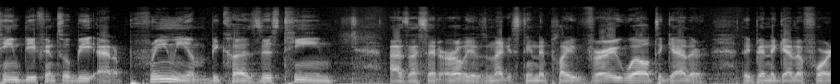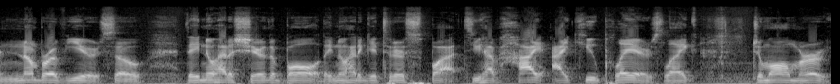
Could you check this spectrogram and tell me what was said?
team defense will be at a premium because this team, as I said earlier, the Nuggets team, they play very well together. They've been together for a number of years, so they know how to share the ball. They know how to get to their spots. You have high IQ players like Jamal Murray,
